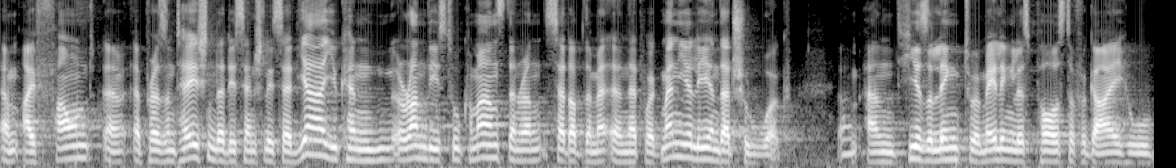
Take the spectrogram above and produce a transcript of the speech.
Um, I found a, a, presentation that essentially said, yeah, you can run these two commands, then run, set up the uh, network manually, and that should work. Um, and here's a link to a mailing list post of a guy who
